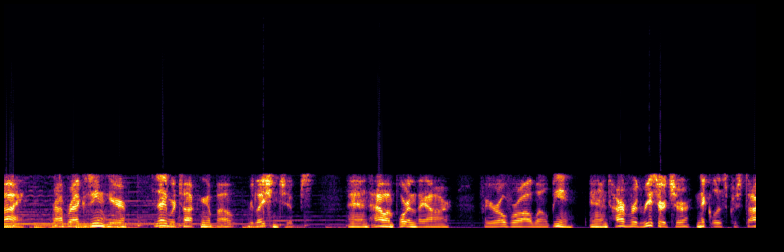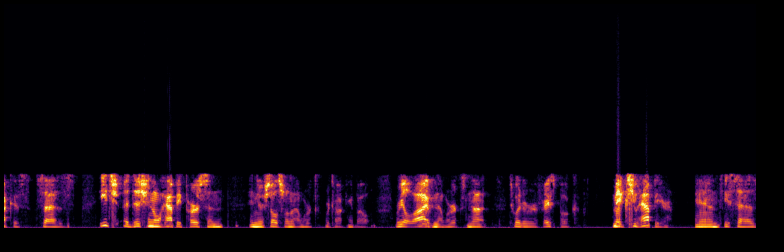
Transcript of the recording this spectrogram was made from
Hi, Rob Ragazine here. Today we're talking about relationships and how important they are for your overall well-being. And Harvard researcher Nicholas Christakis says each additional happy person in your social network, we're talking about real live networks, not Twitter or Facebook, makes you happier. And he says,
